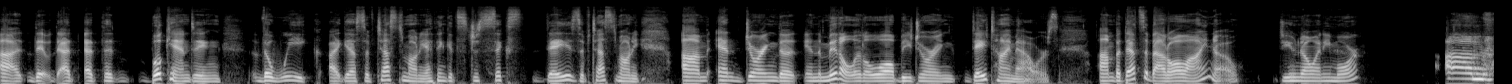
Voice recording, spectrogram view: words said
uh, the, at, at the bookending the week, I guess, of testimony. I think it's just six days of testimony. Um, and during the, in the middle, it'll all be during daytime hours. Um, but that's about all I know. Do you know any more? Um,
